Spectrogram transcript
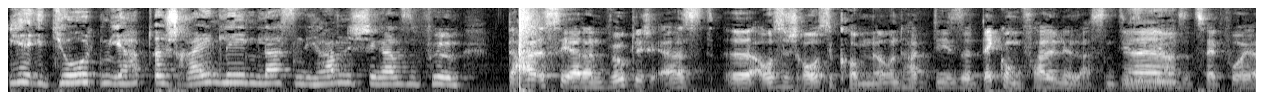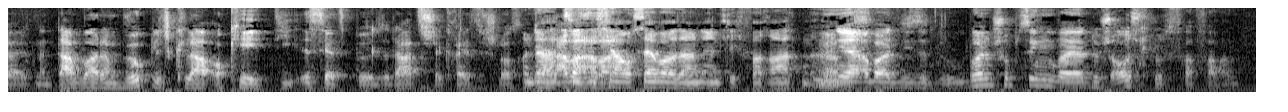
ihr Idioten, ihr habt euch reinlegen lassen, die haben nicht den ganzen Film. Da ist sie ja dann wirklich erst äh, aus sich rausgekommen ne, und hat diese Deckung fallen gelassen, die sie Ja, die ja. ganze Zeit vorher halten. Und da war dann wirklich klar, okay, die ist jetzt böse, da hat sich der Kreis geschlossen. Und da hat Aber- sie sich aber- ja auch selber dann endlich verraten. Ja, ja aber diese U-Bahn-Schubsing war ja durch Ausschlussverfahren.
